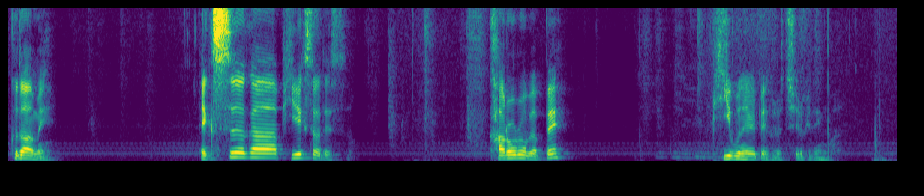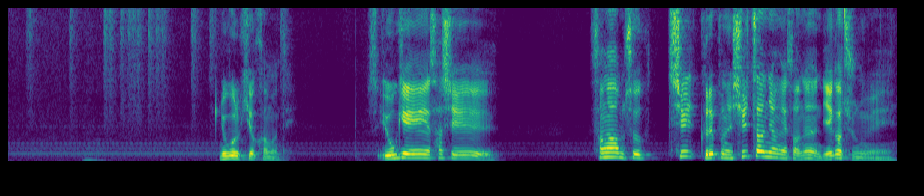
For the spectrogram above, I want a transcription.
그 다음에 x가 bx가 됐어. 가로로 몇 배? b분의 1배. 그렇지. 이렇게 된 거야. 요걸 기억하면 돼. 요게 사실 상하함수 실, 그래프는 실전형에서는 얘가 중요해.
